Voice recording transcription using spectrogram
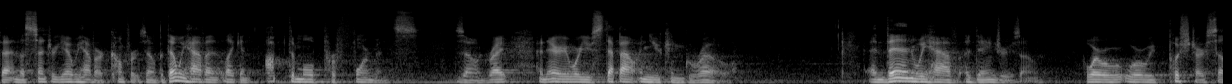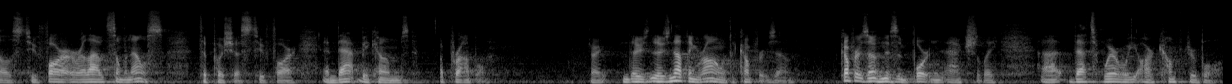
That in the center, yeah, we have our comfort zone, but then we have like an optimal performance zone, right? An area where you step out and you can grow. And then we have a danger zone where, where we've pushed ourselves too far or allowed someone else to push us too far. And that becomes a problem, right? There's, there's nothing wrong with the comfort zone. Comfort zone is important, actually. Uh, that's where we are comfortable,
